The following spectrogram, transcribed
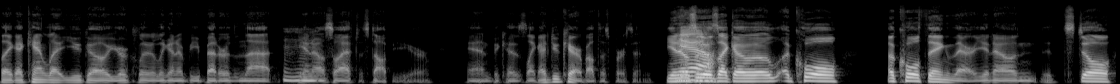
Like I can't let you go. You're clearly gonna be better than that, you Mhm. know. So I have to stop you here, and because like I do care about this person, you know. So it was like a a cool a cool thing there, you know, and it's still,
